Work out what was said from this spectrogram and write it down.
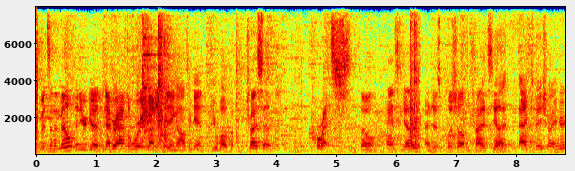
If it's in the middle, then you're good. Never have to worry about it being off again. You're welcome. Tricep press. So hands together and just push up. Try to see that activation right here.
